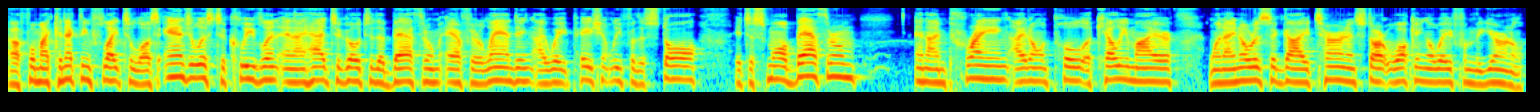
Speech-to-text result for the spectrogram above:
uh, for my connecting flight to Los Angeles to Cleveland, and I had to go to the bathroom after landing. I wait patiently for the stall. It's a small bathroom and I'm praying I don't pull a Kelly Meyer when I notice a guy turn and start walking away from the urinal.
